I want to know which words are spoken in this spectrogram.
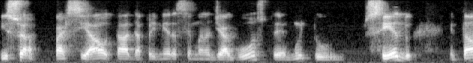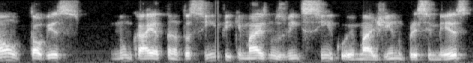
isso é parcial tá, da primeira semana de agosto, é muito cedo. Então, talvez não caia tanto assim, fique mais nos 25, eu imagino, para esse mês.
